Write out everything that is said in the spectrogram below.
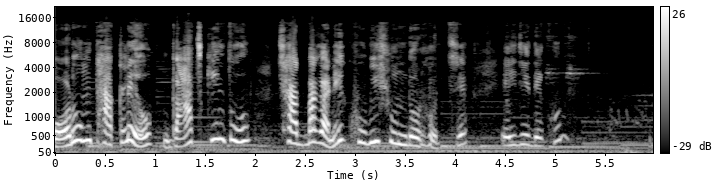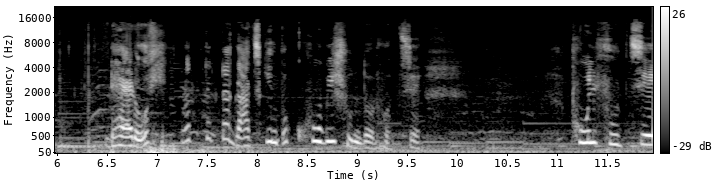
গরম থাকলেও গাছ কিন্তু ছাদ বাগানে খুবই সুন্দর হচ্ছে। এই যে দেখুন ঢেঁড়স প্রত্যেকটা গাছ কিন্তু খুবই সুন্দর হচ্ছে। ফুল ফুটছে,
